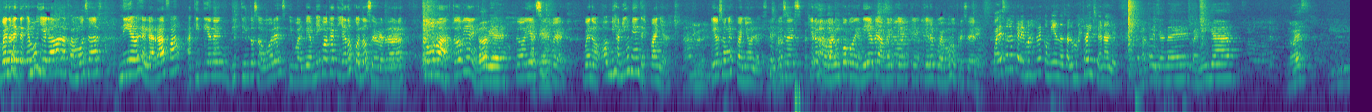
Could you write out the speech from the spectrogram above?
Bueno, gente, hemos llegado a las famosas nieves de garrafa. Aquí tienen distintos sabores. Igual mi amigo acá que ya nos conoce, ¿verdad? ¿Cómo vas? ¿Todo bien? Todo bien. Todo bien, súper. Bueno, oh, mis amigos vienen de España. Ellos son españoles. Entonces, quiero probar un poco de nieve a ver qué, qué- qué le podemos ofrecer. ¿Cuáles son los que le más recomiendas? O sea, los más tradicionales. La más tradicional es vainilla, nuez y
